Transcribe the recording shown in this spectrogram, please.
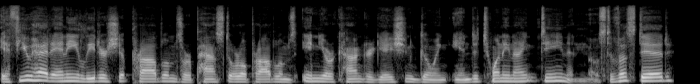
If you had any leadership problems or pastoral problems in your congregation going into 2019, and most of us did,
